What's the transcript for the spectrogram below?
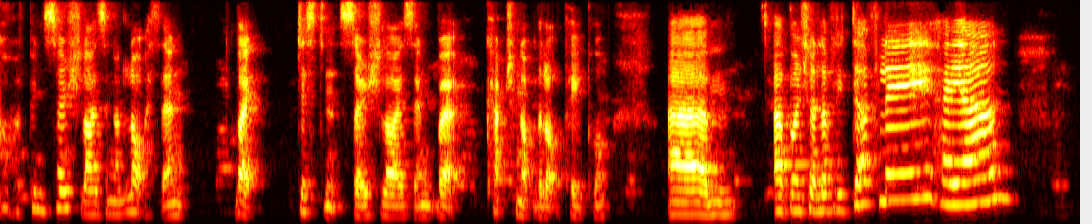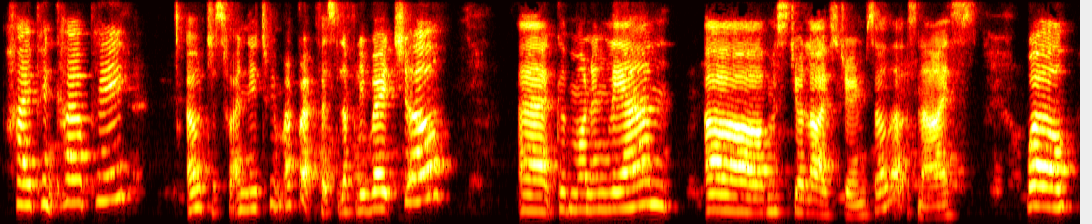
God, I've been socializing a lot, I think, like distance socializing, but catching up with a lot of people. Um, a bunch of lovely Dovely. Hey, Anne. Hi, Pink Harpy. Oh, just what I need to eat my breakfast. Lovely Rachel. Uh, good morning, Leanne. Oh, missed your live streams. Oh, that's nice. Well,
